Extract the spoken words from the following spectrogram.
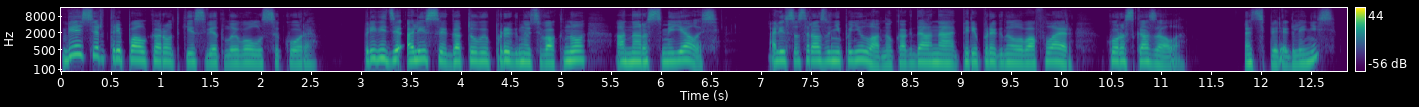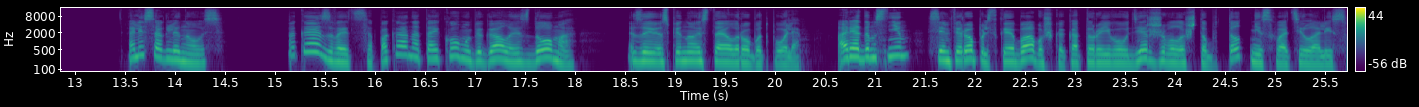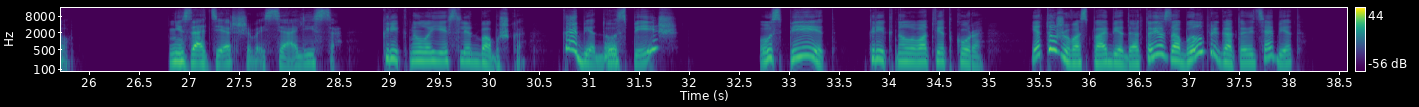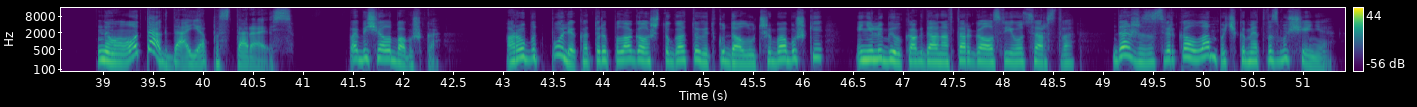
Ветер трепал короткие светлые волосы Коры. При виде Алисы, готовой прыгнуть в окно, она рассмеялась. Алиса сразу не поняла, но когда она перепрыгнула во флайер, Кора сказала, «А теперь оглянись». Алиса оглянулась. Оказывается, пока она тайком убегала из дома, за ее спиной стоял робот Поля, а рядом с ним — симферопольская бабушка, которая его удерживала, чтобы тот не схватил Алису. «Не задерживайся, Алиса», крикнула ей вслед бабушка. «К обеду успеешь?» «Успеет!» — крикнула в ответ Кора. «Я тоже у вас пообедаю, а то я забыла приготовить обед». «Ну, тогда я постараюсь», — пообещала бабушка. А робот Поля, который полагал, что готовит куда лучше бабушки и не любил, когда она вторгалась в его царство, даже засверкал лампочками от возмущения.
